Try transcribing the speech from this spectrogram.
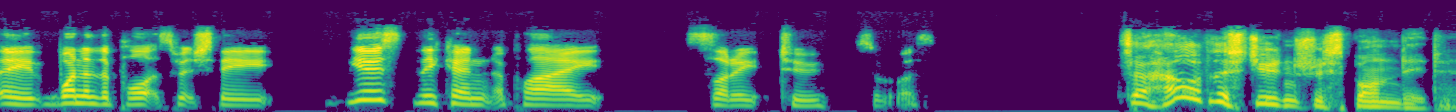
uh, one of the plots which they used, they can apply slurry to. So it was. So how have the students responded?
